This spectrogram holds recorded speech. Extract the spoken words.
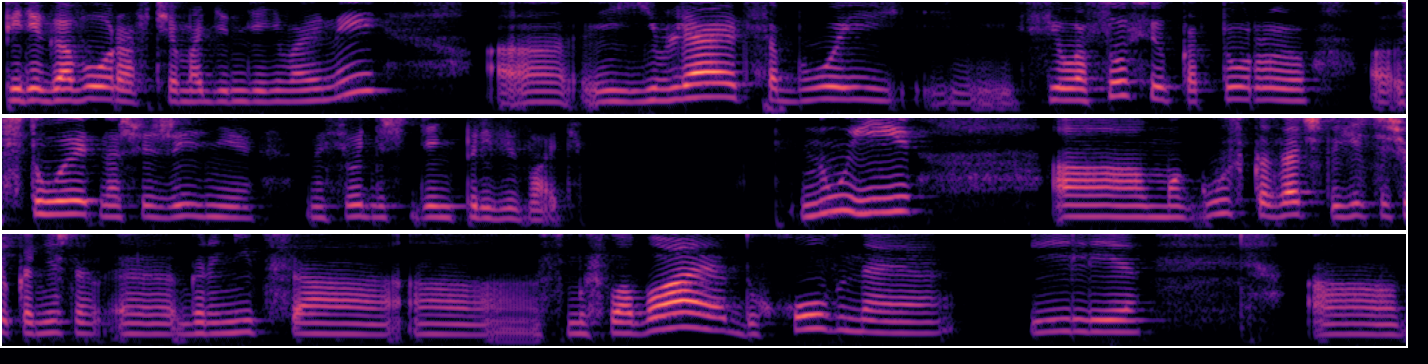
переговоров, чем один день войны» э, является собой философию, которую э, стоит нашей жизни на сегодняшний день прививать. Ну и а, могу сказать, что есть еще, конечно, э, граница а, смысловая, духовная или а,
